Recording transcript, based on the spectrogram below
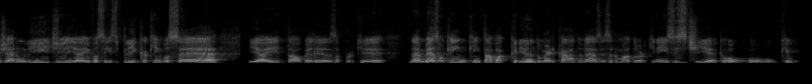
gera um lead e aí você explica quem você é e aí tal, beleza, porque né, mesmo quem estava criando o mercado, né, às vezes era uma dor que nem existia, ou, ou, ou que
